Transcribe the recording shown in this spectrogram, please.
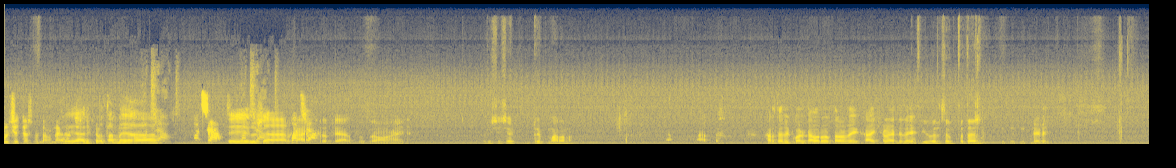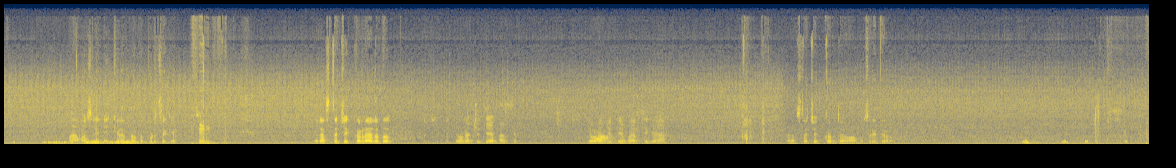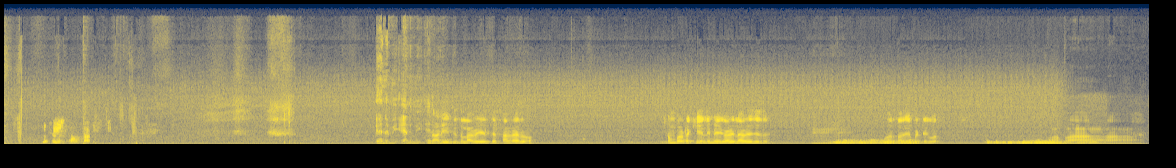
ऋषी चष्मा चांगला आहे अरे यार इकडे Watch यार out! Watch out! ए! तुषार काय! करत यार तुझं माहीत. ऋषी शेट ड्रिप मारा ना अरे त्या रिकॉल टावर होता रे काय खेळायला रे फ्युएल संपत आलं रे रे. मामा सही नाही खेळत आता पुढचा गेम रस्ता चेक कर राहिला तो एवढा चुत्या पारसे एवढा चुत्या पारसे का रस्ता चेक करतोय माणूस रे तेव्हा गाडी तिथं लावेल ते सांगायला शंभर टक्के येणे मी गाडी लावेल तिथं वर चालते बिल्डिंग वर. बाबा.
